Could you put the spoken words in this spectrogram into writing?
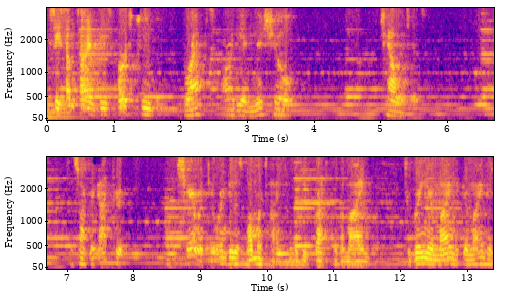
You see, sometimes these first two breaths are the initial challenges. So I forgot to share with you. We're going to do this one more time for the deep breath for the mind to bring your mind, if your mind is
